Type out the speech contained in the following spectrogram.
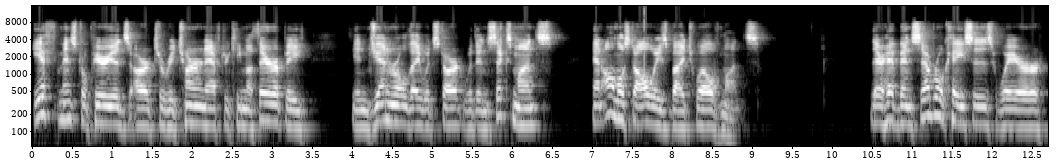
If menstrual periods are to return after chemotherapy, in general, they would start within six months and almost always by 12 months. There have been several cases where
